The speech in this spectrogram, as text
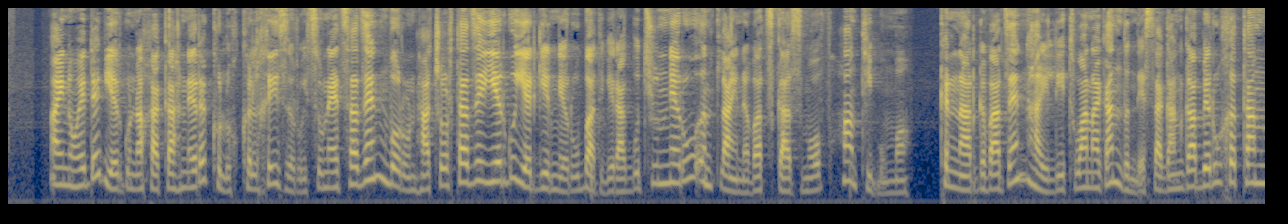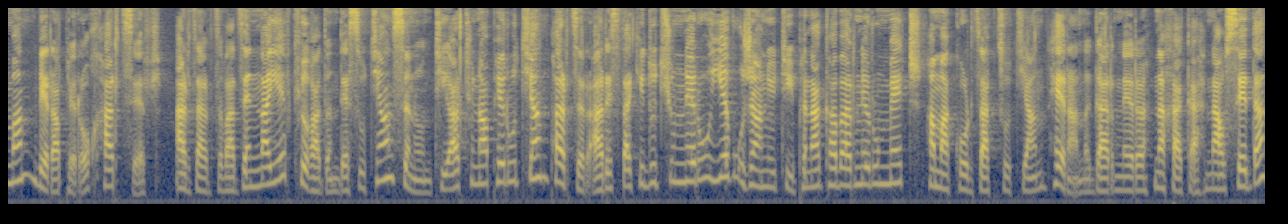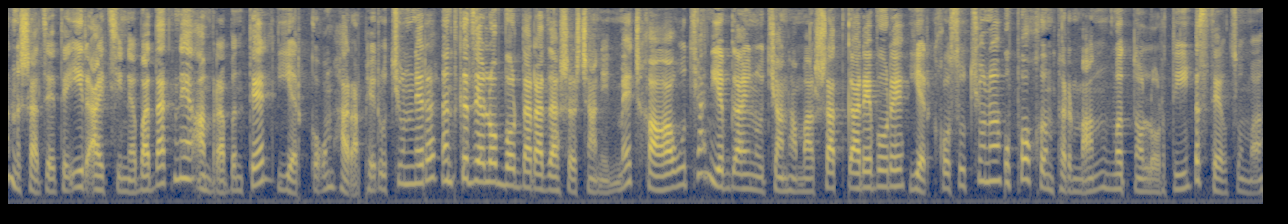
Այնուհետև երկու նախագահները քլուխ-քլխի զրույց ունեցած են, որոնց հաջորդած է երկու երկիրներու պատվիրակություններու ընդլայնված կազմով հանդիպումը քննարկված են հայ-լիտվանական տնտեսական գաբերու խթանման վերաբերող հարցեր։ Արձարծված են նաև քյուղատնտեսության սնունդի արդյունաբերության բարձր արեստակիդություններու եւ ուժանյութի բնակավարներու մեջ համակորձակցության հերանեկարները։ Նախագահ Նաուսեդա նշած է թե իր այցի նպատակն է ամրապնդել երկկողմ հարաբերությունները, ընդգծելով, որ դարաձաշրջանին մեջ խաղաղության եւ գայունության համար շատ կարեւոր է երկխոսությունը ու փոխըմբռնման մտնոլորտի ստեղծումը։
